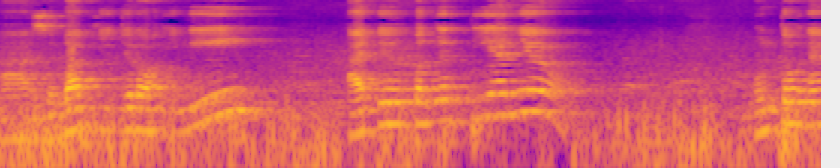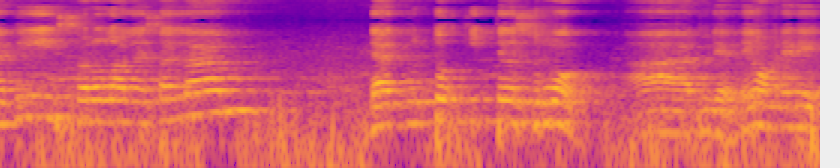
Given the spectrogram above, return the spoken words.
Ha, sebab hijrah ini ada pengertiannya untuk Nabi sallallahu alaihi wasallam dan untuk kita semua. Ah ha, tu dia. Tengok adik-adik.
